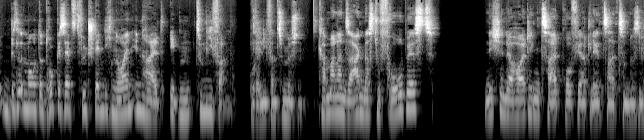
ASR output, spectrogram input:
ein bisschen immer unter Druck gesetzt fühlt, ständig neuen Inhalt eben zu liefern oder liefern zu müssen. Kann man dann sagen, dass du froh bist, nicht in der heutigen Zeit Profiathlet sein zu müssen?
